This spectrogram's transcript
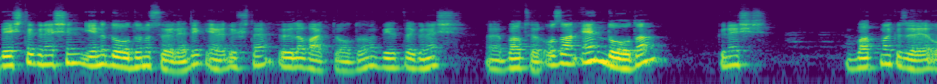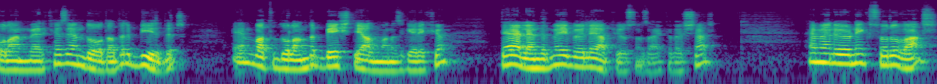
5'te güneşin yeni doğduğunu söyledik. Evet 3'te öğle vakti olduğunu. 1'de de güneş e, batıyor. O zaman en doğuda güneş batmak üzere olan merkez en doğudadır. 1'dir. En batıda olan da 5 diye almanız gerekiyor. Değerlendirmeyi böyle yapıyorsunuz arkadaşlar. Hemen örnek soru var.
